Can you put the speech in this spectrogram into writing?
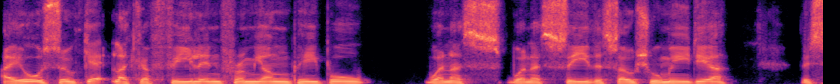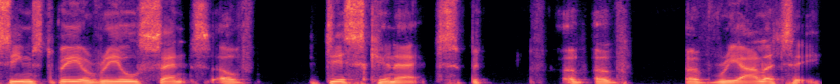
I also get like a feeling from young people when I when I see the social media. There seems to be a real sense of disconnect of, of of reality.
